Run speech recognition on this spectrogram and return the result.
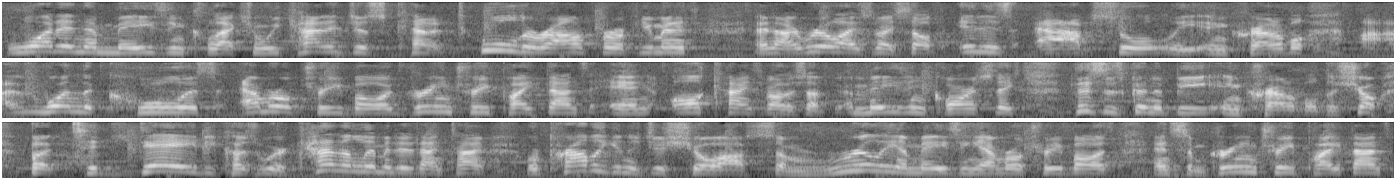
What an amazing collection. We kind of just kind of tooled around for a few minutes and I realized myself, it is absolutely incredible. Uh, one of the coolest emerald tree boa, green tree pythons, and all kinds of other stuff. Amazing corn snakes. This is gonna be incredible to show. But today, because we're kind of limited on time, we're probably gonna just show off some really amazing emerald tree boas and some green tree pythons,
